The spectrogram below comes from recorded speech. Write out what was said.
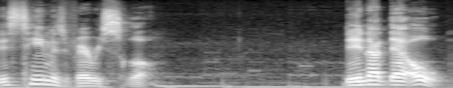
This team is very slow. They're not that old.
